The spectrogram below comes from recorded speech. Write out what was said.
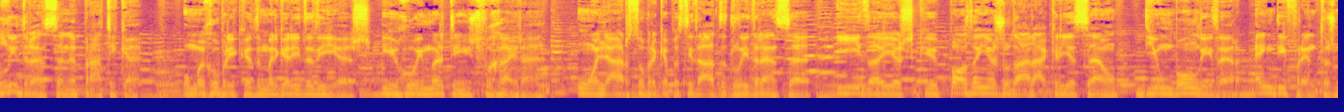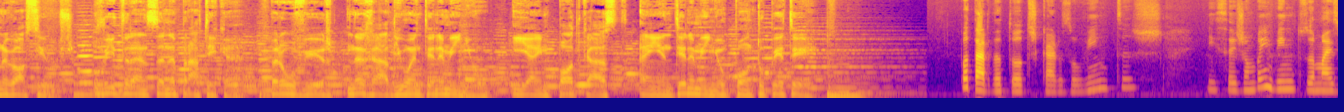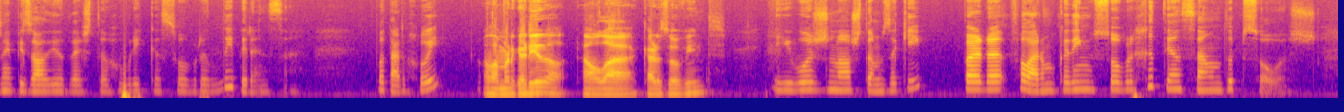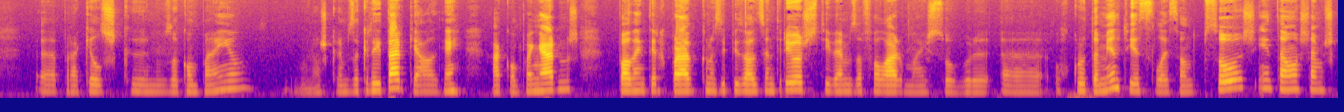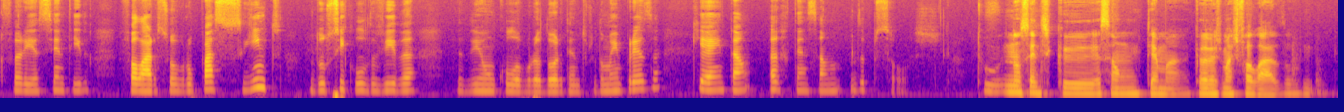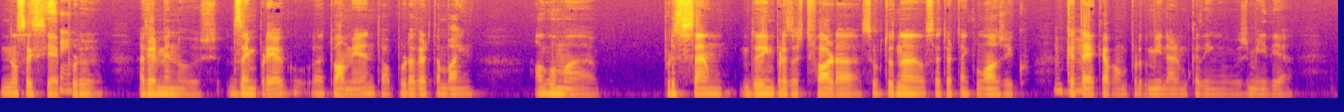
Liderança na Prática. Uma rubrica de Margarida Dias e Rui Martins Ferreira. Um olhar sobre a capacidade de liderança e ideias que podem ajudar à criação de um bom líder em diferentes negócios. Liderança na Prática. Para ouvir na Rádio Antena Minho e em podcast em antenaminho.pt. Boa tarde a todos, caros ouvintes, e sejam bem-vindos a mais um episódio desta rubrica sobre liderança. Boa tarde, Rui. Olá, Margarida. Olá, caros ouvintes. E hoje nós estamos aqui para falar um bocadinho sobre retenção de pessoas. Uh, para aqueles que nos acompanham, nós queremos acreditar que há alguém a acompanhar-nos. Podem ter reparado que nos episódios anteriores estivemos a falar mais sobre uh, o recrutamento e a seleção de pessoas, então achamos que faria sentido falar sobre o passo seguinte do ciclo de vida de um colaborador dentro de uma empresa, que é então a retenção de pessoas. Tu não sentes que esse é um tema cada vez mais falado? Não sei se é Sim. por haver menos desemprego atualmente ou por haver também alguma pressão de empresas de fora, sobretudo no setor tecnológico, uhum. que até acabam por dominar um bocadinho os mídias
